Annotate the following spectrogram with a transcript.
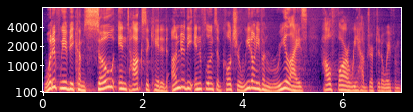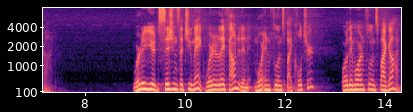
What if we have become so intoxicated under the influence of culture, we don't even realize how far we have drifted away from God? Where do your decisions that you make, where are they founded in? More influenced by culture or are they more influenced by God?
